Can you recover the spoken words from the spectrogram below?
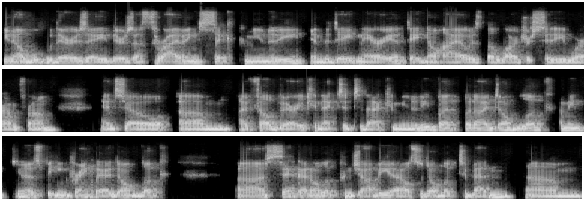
you know, there is a there's a thriving Sikh community in the Dayton area. Dayton, Ohio, is the larger city where I'm from, and so um, I felt very connected to that community. But but I don't look. I mean, you know, speaking frankly, I don't look uh, Sikh. I don't look Punjabi. I also don't look Tibetan. Um,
